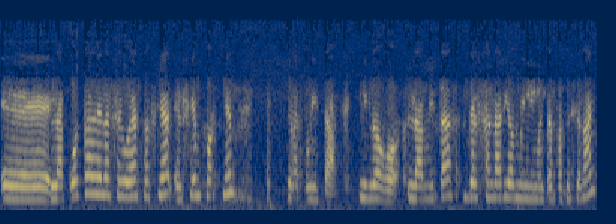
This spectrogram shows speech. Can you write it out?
Eh, la cuota de la seguridad social, el 100% es gratuita. Y luego la mitad del salario mínimo interprofesional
